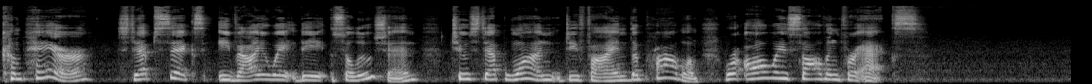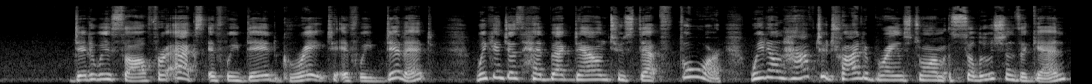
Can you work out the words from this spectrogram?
compare step six, evaluate the solution, to step one, define the problem. We're always solving for X. Did we solve for X? If we did, great. If we didn't, we can just head back down to step four. We don't have to try to brainstorm solutions again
